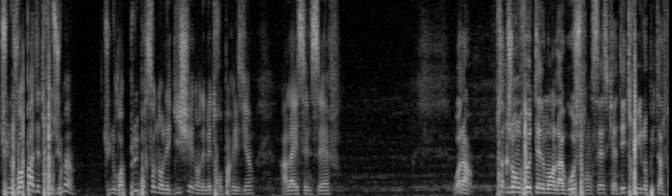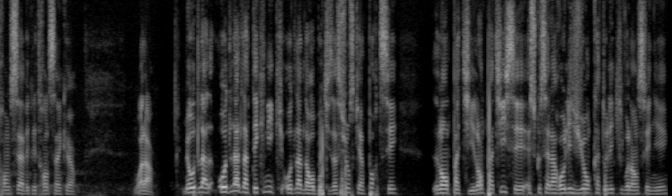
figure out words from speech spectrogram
tu ne vois pas d'êtres humains. Tu ne vois plus personne dans les guichets, dans les métros parisiens, à la SNCF. Voilà, pour ça que j'en veux tellement à la gauche française qui a détruit l'hôpital français avec les 35 heures. Voilà. Mais au-delà au -delà de la technique, au-delà de la robotisation, ce qui importe, c'est l'empathie. L'empathie, c'est est-ce que c'est la religion catholique qui vous l'a enseigné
